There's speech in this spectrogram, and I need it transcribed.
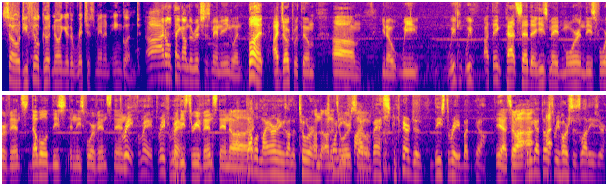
So, do you feel good knowing you're the richest man in England? Uh, I don't think I'm the richest man in England, but I joked with him. Um, you know, we we've we've I think Pat said that he's made more in these four events, doubled these in these four events than Three for me. Three for me. these three events than uh, doubled my earnings on the tour on in the- on the tour, so- events compared to these three. But you know, Yeah, so I, when you got those I- three horses, a lot easier.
